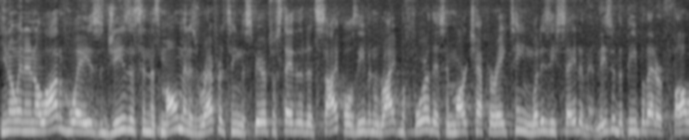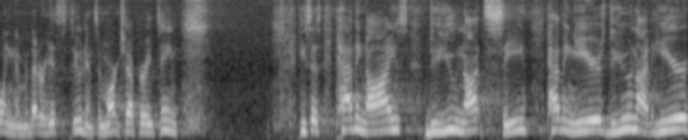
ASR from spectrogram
You know, and in a lot of ways, Jesus in this moment is referencing the spiritual state of the disciples even right before this in Mark chapter 18. What does he say to them? These are the people that are following them, that are his students. In Mark chapter 18, he says, Having eyes, do you not see? Having ears, do you not hear?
